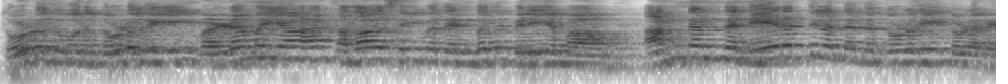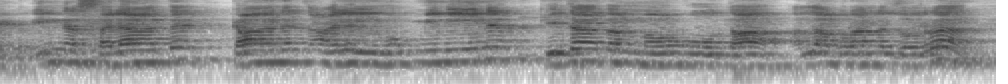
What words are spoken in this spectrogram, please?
தொழுது ஒரு தொழுகையை வழமையாக கதா செய்வது என்பது பெரிய பாவம். அந்தந்த நேரத்தில் அந்தந்த தொழுகையை தொழ வேண்டும். இன்ன சலாத்த கானத் அலல் முக்மினீன கிதாபம் மௌகூதா. அல்லாஹ் குரான்ல சொல்றான்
